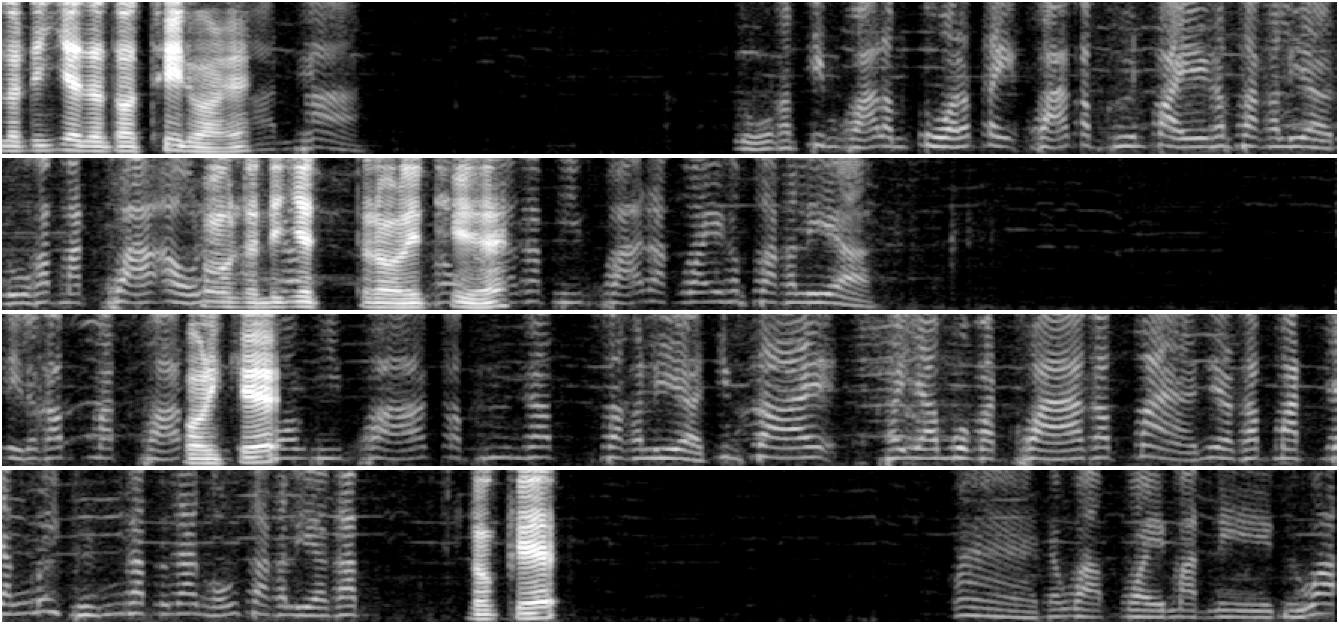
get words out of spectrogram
แล้วดิเจจะตัดที่ด้วย ครับจิ้มขวาลำตัวแล้วเตะขวากับคืนไปครับซาคาเรียดูครับมัดขวาเอาเลย Oğlum dedi git tuvaleti ครับผีขวาดักไว้ครับซาคาเรียนี่แล้วครับมัดขวาบอลเก้ลองทีขวากับคืนครับซาคาเรียจิ้มซ้ายพยายามบวกมัดขวาครับแม่เนี่ยครับมัดยังไม่ถึงครับทางด้านของซาคาเรียครับ Loke แม่จังหวะปล่อยหมัดนี่ถือว่า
